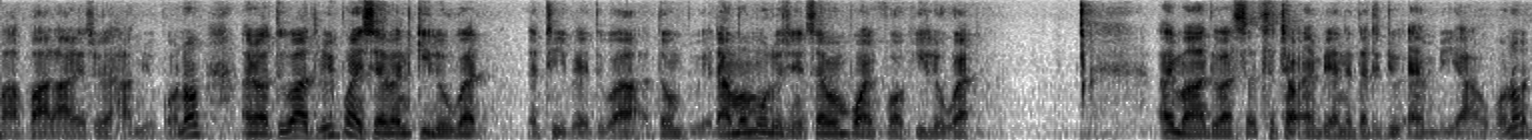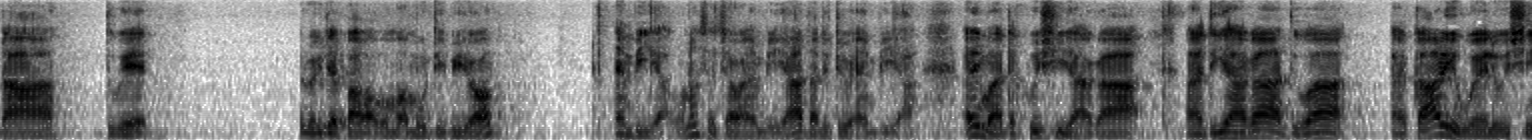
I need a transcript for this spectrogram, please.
မှာပါလာတယ်ဆိုတဲ့ဟာမျိုးပေါ့နော်အဲ့တော့သူက3.7 kW အထိပဲသူကအသုံးပြုတယ်ဒါမှမဟုတ်လို့ရှိရင်7.4 kW အဲ့မှာသူက16 ampere နဲ့32 ampere ဟိုပေါ့နော်ဒါသူရဲ့ rated power ပေါ်မှာမူတည်ပြီးတော့ ampere ပေါ့နော်16 ampere 32 ampere အဲ့ဒီမှာတစ်ခုရှိတာကဒီဟာကသူကကားတွေဝယ်လို့ရှိ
